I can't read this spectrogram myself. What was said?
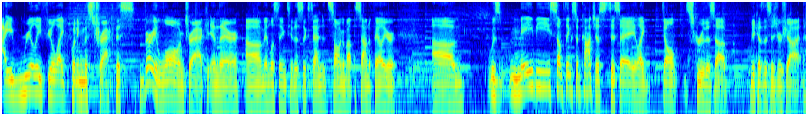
I really feel like putting this track, this very long track, in there um, and listening to this extended song about the sound of failure um, was maybe something subconscious to say, like, don't screw this up because this is your shot.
